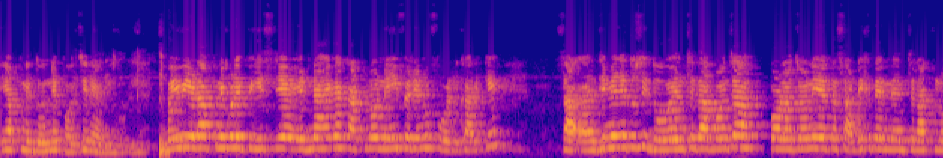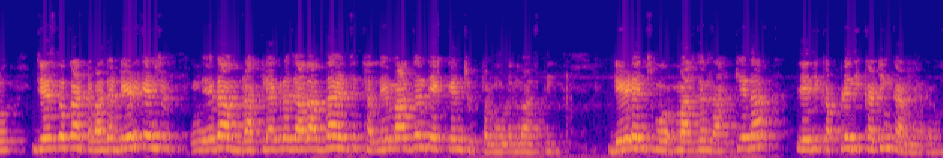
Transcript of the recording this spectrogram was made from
ਇਹ ਆਪਣੇ ਦੋਨੇ ਪਹੁੰਚੇ ਰੈਡੀ ਹੋ ਗਏ। ਕੋਈ ਵੀ ਜਿਹੜਾ ਆਪਣੇ ਕੋਲੇ ਪੀਸ ਜੇ ਇੰਨਾ ਹੈਗਾ, ਕੱਟ ਲਓ, ਨਹੀਂ ਫਿਰ ਇਹਨੂੰ ਫੋਲਡ ਕਰਕੇ ਸਾ- ਜਿਵੇਂ ਜੇ ਤੁਸੀਂ 2 ਇੰਚ ਦਾ ਪਹੁੰਚਾ ਪਾਉਣਾ ਚਾਹੁੰਦੇ ਆ ਤਾਂ 3.5 ਇੰਚ ਰੱਖ ਲਓ। ਜੇ ਇਸ ਤੋਂ ਘੱਟ ਵੱਧ 1.5 ਇੰਚ ਇਹਦਾ ਰੱਖ ਲਿਆ ਕਰੋ, ਜ਼ਿਆਦਾ ਅੱਧਾ ਇੰਚ ਥੱਲੇ ਮਾਰਜਨ ਤੇ 1 ਇੰਚ ਉੱਪਰ ਮੋੜਨ ਵਾਸਤੇ। 1.5 ਇੰਚ ਮਾਰਜਨ ਰੱਖ ਕੇ ਇਹਦਾ ਤੇ ਇਹਦੀ ਕੱਪੜੇ ਦੀ ਕਟਿੰਗ ਕਰ ਲਿਆ ਕਰੋ।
